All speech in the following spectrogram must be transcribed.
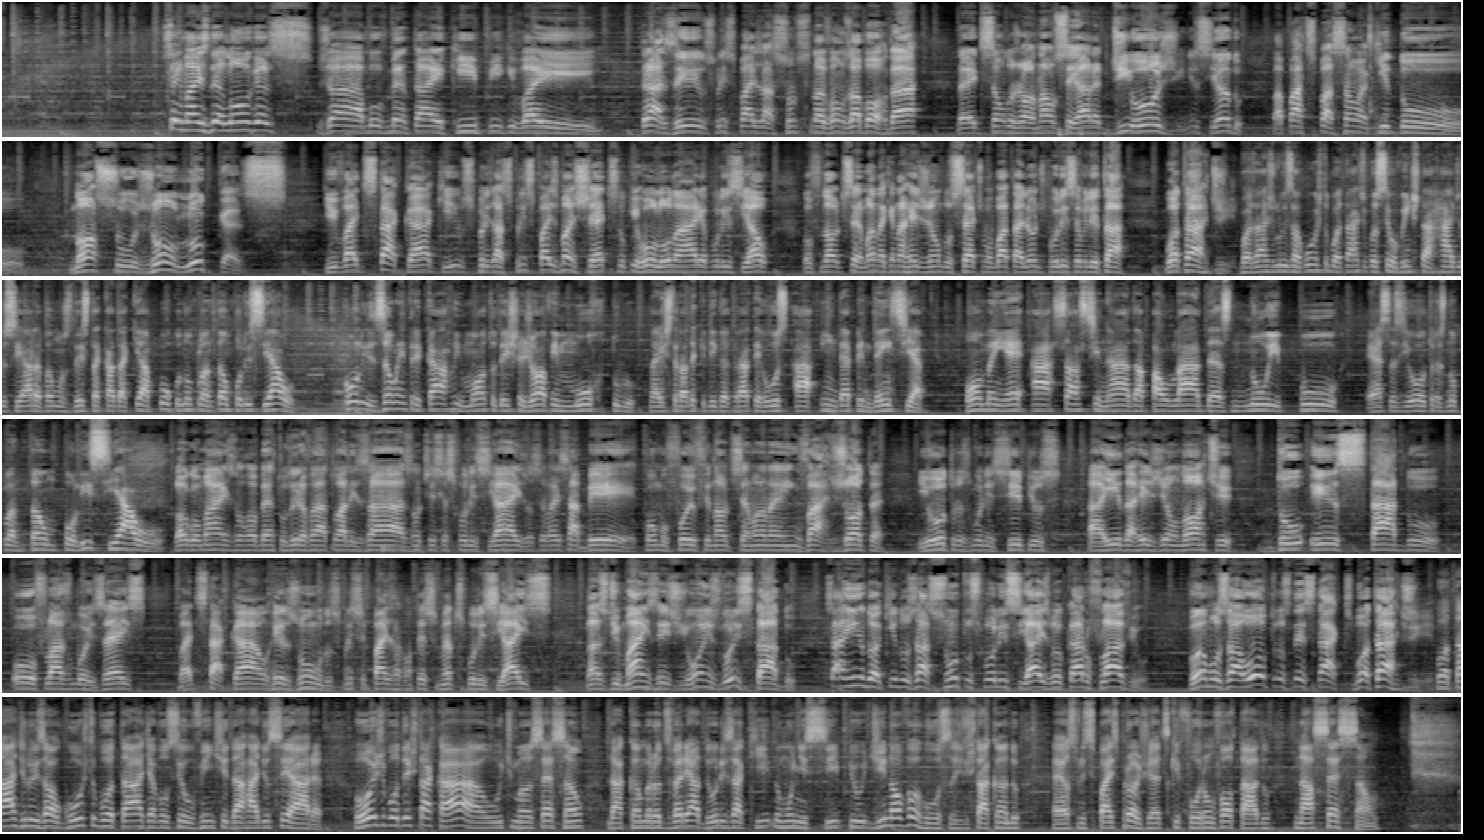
sem mais delongas, já movimentar a equipe que vai trazer os principais assuntos que nós vamos abordar na edição do Jornal Seara de hoje, iniciando a participação aqui do nosso João Lucas, que vai destacar aqui os, as principais manchetes do que rolou na área policial no final de semana aqui na região do 7 Batalhão de Polícia Militar. Boa tarde. Boa tarde, Luiz Augusto. Boa tarde, você ouvinte da Rádio Ceará. Vamos destacar daqui a pouco no plantão policial. Colisão entre carro e moto deixa jovem morto na estrada que liga Crateus à Independência. Homem é assassinado a pauladas no Ipu. Essas e outras no plantão policial. Logo mais, o Roberto Lira vai atualizar as notícias policiais. Você vai saber como foi o final de semana em Varjota e outros municípios aí da região norte do estado. O Flávio Moisés vai destacar o resumo dos principais acontecimentos policiais nas demais regiões do estado. Saindo aqui dos assuntos policiais, meu caro Flávio. Vamos a outros destaques. Boa tarde. Boa tarde, Luiz Augusto. Boa tarde a você, ouvinte da Rádio Ceará. Hoje vou destacar a última sessão da Câmara dos Vereadores aqui no município de Nova Russas, destacando é, os principais projetos que foram votados na sessão.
